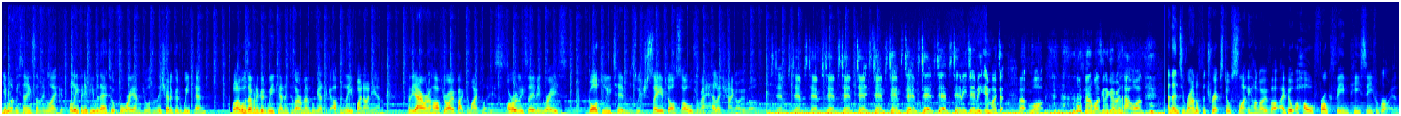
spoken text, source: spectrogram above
You might be saying something like, well, even if you were there till 4am, Jordan, at least you had a good weekend. Well, I was having a good weekend until I remembered we had to get up and leave by 9am for the hour and a half drive back to my place. Our only saving grace? Godly Tim's, which saved our souls from a hellish hangover. Tim's, Tim's, Tim's, Tim's, Tim's, Tim's, Tim's, Tim's, Tim's, Tim's, Tim's, Timmy, Timmy, in my t- Uh, what? I don't know why I was gonna go with that one. And then to round off the trip, still slightly hungover, I built a whole frog-themed PC for Brian.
